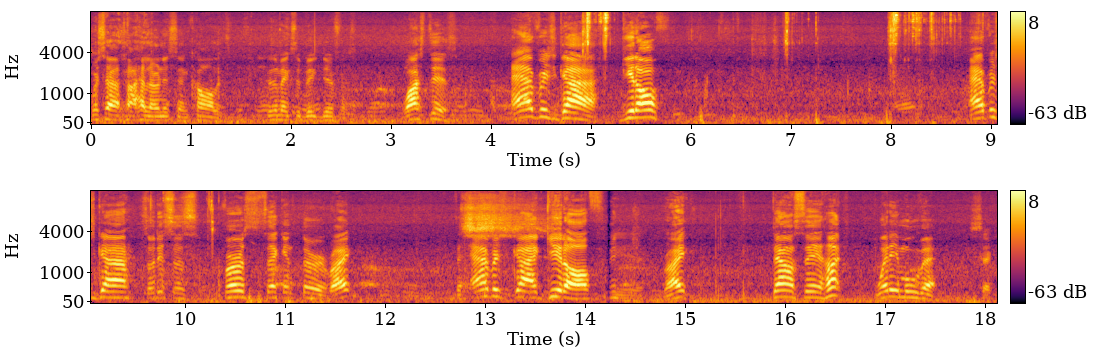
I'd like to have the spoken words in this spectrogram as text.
Which I, I learned this in college. This makes a big difference. Watch this. Average guy, get off. Average guy, so this is first, second, third, right? The average guy get off, Yeah. right? Down said, Hut, where they move at? Second,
